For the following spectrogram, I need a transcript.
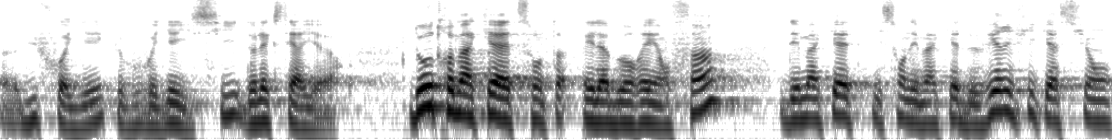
euh, du, foyer que vous voyez ici de l'extérieur. D'autres maquettes sont élaborées enfin, des maquettes qui sont des maquettes de vérification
